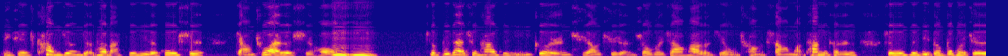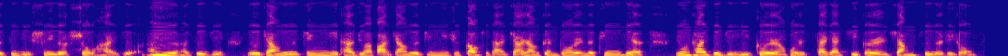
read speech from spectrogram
那些抗争者，他把自己的故事讲出来的时候，嗯嗯，就不再是他自己一个人需要去忍受和消化的这种创伤嘛。他们可能甚至自己都不会觉得自己是一个受害者，他觉得他自己有这样子的经历，他就要把这样的经历去告诉大家，让更多人的听见，用他自己一个人或者大家几个人相似的这种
